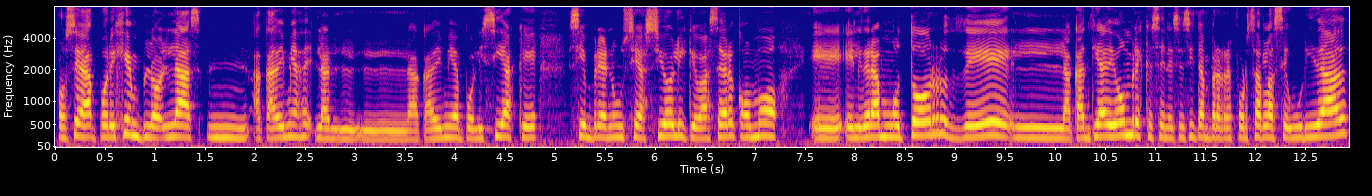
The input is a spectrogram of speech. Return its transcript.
O sea, por ejemplo, las mm, academias, de, la, Academia de Policías que siempre anuncia Scioli que va a ser como eh, el gran motor de la cantidad de hombres que se necesitan para reforzar la seguridad.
